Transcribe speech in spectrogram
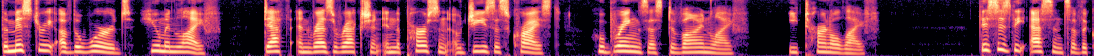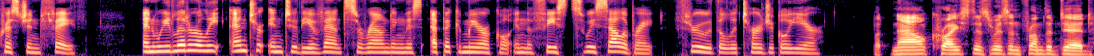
the mystery of the Word's human life, death, and resurrection in the person of Jesus Christ, who brings us divine life, eternal life. This is the essence of the Christian faith and we literally enter into the events surrounding this epic miracle in the feasts we celebrate through the liturgical year. But now Christ is risen from the dead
